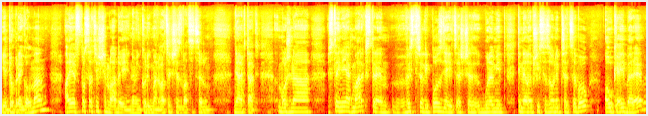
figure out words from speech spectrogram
je dobrý golman a je v podstatě ještě mladý, nevím kolik má, 26, 27, nějak tak. Možná stejně jak Markström vystřelí později, ještě bude mít ty nejlepší sezóny před sebou, OK, berem,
